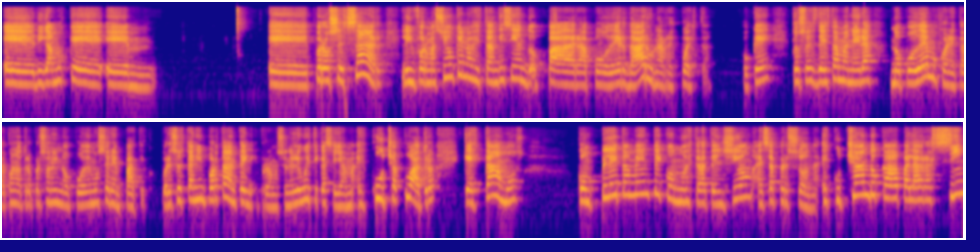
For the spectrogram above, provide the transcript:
eh, digamos que, em, eh, procesar la información que nos están diciendo para poder dar una respuesta. ¿Ok? Entonces, de esta manera no podemos conectar con la otra persona y no podemos ser empáticos. Por eso es tan importante, en programación lingüística se llama escucha 4, que estamos completamente con nuestra atención a esa persona, escuchando cada palabra sin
